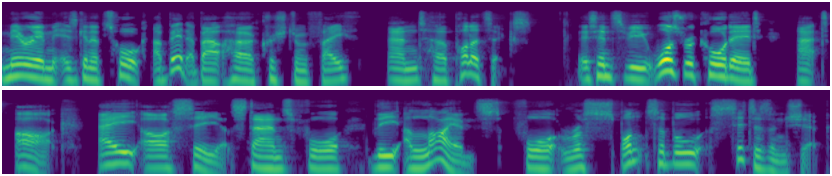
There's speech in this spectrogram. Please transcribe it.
Miriam is going to talk a bit about her Christian faith and her politics. This interview was recorded at ARC. ARC stands for the Alliance for Responsible Citizenship.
